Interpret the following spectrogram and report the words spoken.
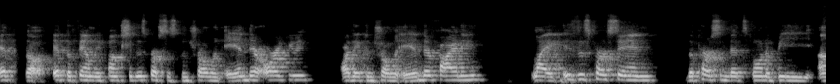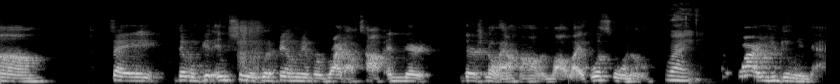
at the at the family function, this person's controlling and they're arguing? Are they controlling and they're fighting? Like, is this person the person that's going to be um say they will get into it with a family member right off top and there there's no alcohol involved? Like, what's going on? Right. Why are you doing that?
